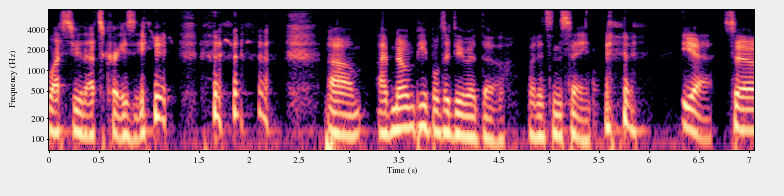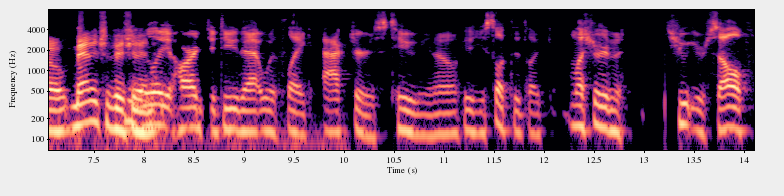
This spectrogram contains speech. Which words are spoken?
bless you, that's crazy. um, I've known people to do it though, but it's insane. yeah, so manage the vision. It's really hard to do that with like actors too, you know? You still have to, like, unless you're to shoot yourself.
